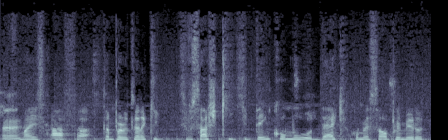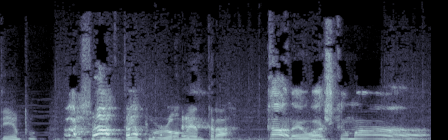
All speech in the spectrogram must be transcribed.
É. Mas, Rafa, estão perguntando aqui se você acha que, que tem como o deck começar o primeiro tempo e no segundo tempo o Roma entrar. Cara, eu acho que é uma.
